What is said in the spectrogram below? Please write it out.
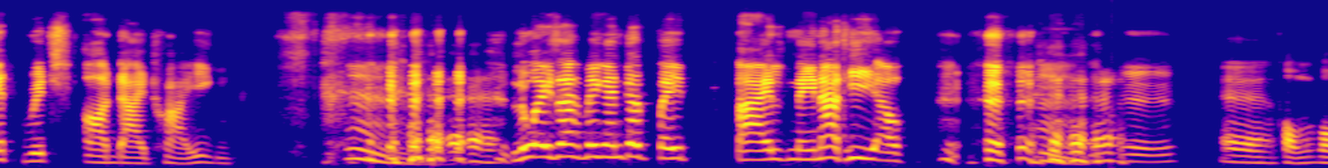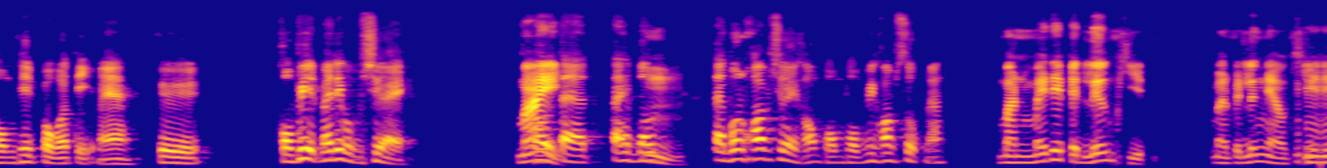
get rich or die trying อืมรวยซะ ไม่งั้นก็ไปตายในหน้าที่เอาอืม เออเออ ผมผมผิดปกติไหมคือ ผมผิดไหมที่ผมเฉอยไม่แต่แต่บนอืมแต่บนความเฉอยของผมผมมีความสุขนะมันไม่ได้เป็นเรื่องผิด มันเป็นเรื่องแนวคิด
